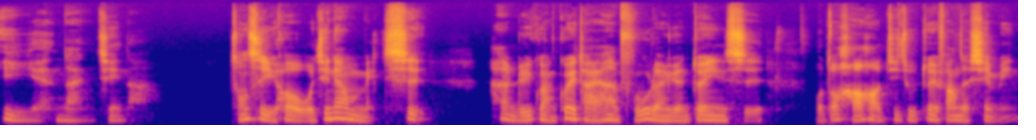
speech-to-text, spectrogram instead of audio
一言难尽啊！从此以后，我尽量每次和旅馆柜台和服务人员对应时，我都好好记住对方的姓名。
